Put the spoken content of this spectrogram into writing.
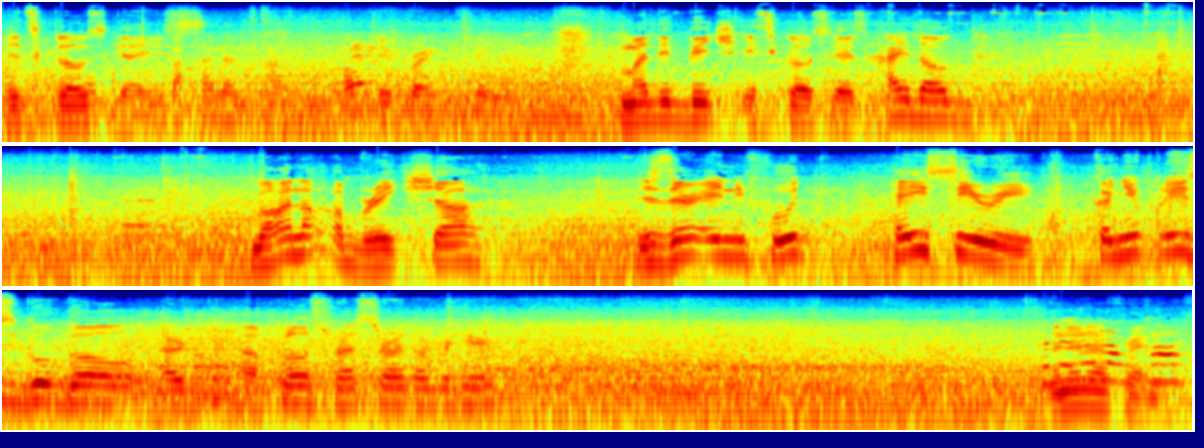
It's closed guys. Muddy Beach is closed guys. Hi dog. Baka naka-break siya. Is there any food? Hey Siri, can you please Google a, a closed restaurant over here? Ano na lang, friend? calf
